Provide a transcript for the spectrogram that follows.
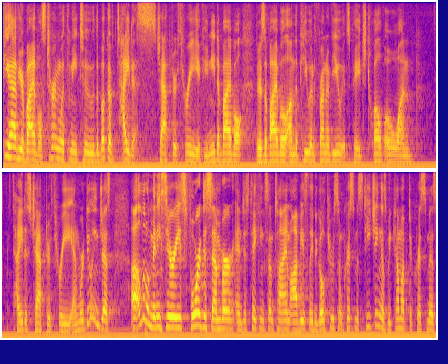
If you have your Bibles, turn with me to the book of Titus, chapter 3. If you need a Bible, there's a Bible on the pew in front of you. It's page 1201. Titus chapter 3. And we're doing just a little mini series for December and just taking some time, obviously, to go through some Christmas teaching as we come up to Christmas.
